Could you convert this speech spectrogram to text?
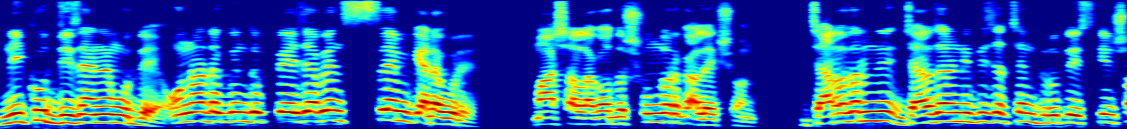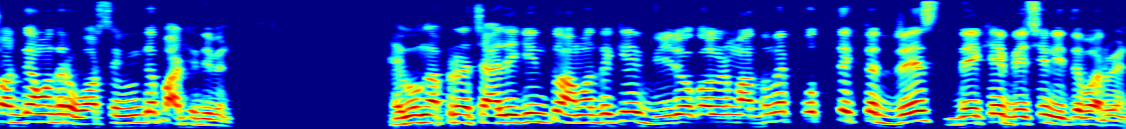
নিখুঁত ডিজাইনের মধ্যে। অন্যটা কিন্তু পেয়ে যাবেন সেম ক্যাটাগরির মাশাল্লাহ কত সুন্দর কালেকশন যারা যারা যারা যারা নিতে চাচ্ছেন দ্রুত স্ক্রিনশট দিয়ে আমাদের হোয়াটসঅ্যাপ পাঠিয়ে দিবেন। এবং আপনারা চাইলে কিন্তু আমাদেরকে ভিডিও কলের মাধ্যমে প্রত্যেকটা ড্রেস দেখে বেছে নিতে পারবেন।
